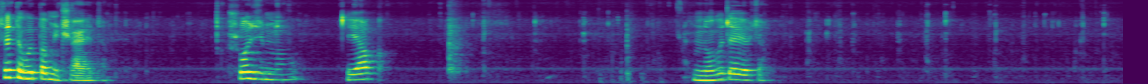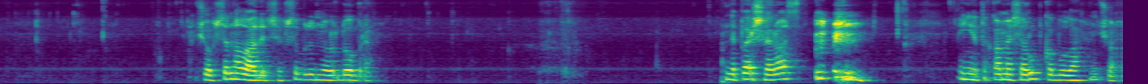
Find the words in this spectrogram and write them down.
Все це ви помічаєте. Що зі мною? Як? Ну, ви даєте. Що, все наладиться, все буде добре. Не перший раз. І не така м'ясорубка була, нічого.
